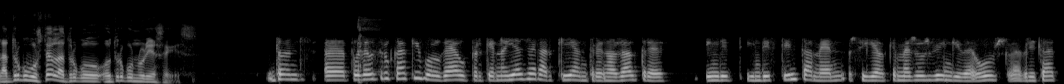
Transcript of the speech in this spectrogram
la truco vostè o la truco, o truco Núria Segués? Doncs eh, podeu trucar qui vulgueu, perquè no hi ha jerarquia entre nosaltres, indistintament, o sigui, el que més us vingui de ús, la veritat.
